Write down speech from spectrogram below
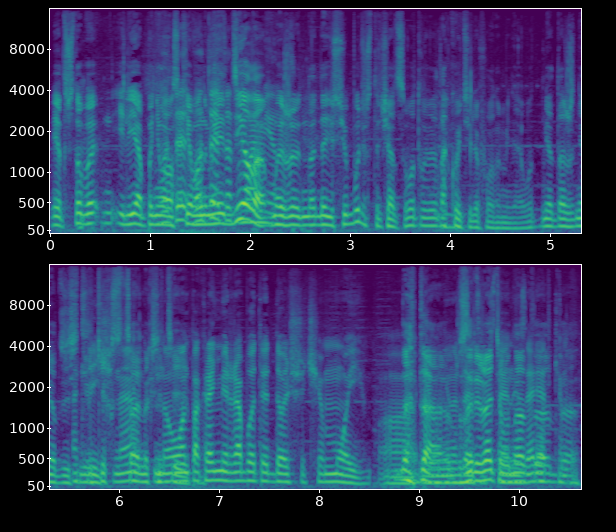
Нет, чтобы Илья понимал, Вот с э- кем он вот имеет этот дело, момент. мы же, надеюсь, и будем встречаться. Вот такой телефон у меня. Вот у меня даже нет здесь никаких Отлично. социальных сетей. Но он, по крайней мере, работает дольше, чем мой. а, Да, он да, заряжать его надо. да.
